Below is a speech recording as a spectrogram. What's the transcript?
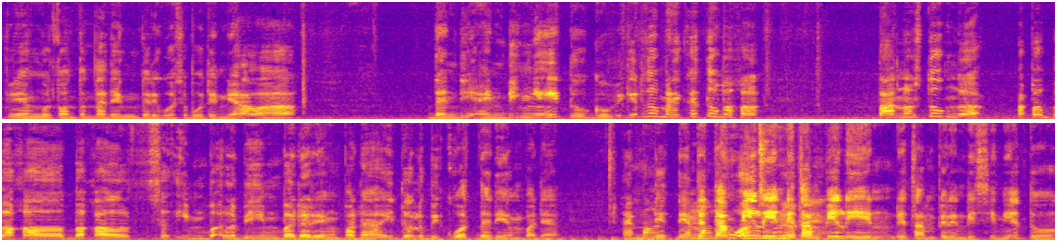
film yang gue tonton tadi yang dari gue sebutin di awal dan di endingnya itu gue pikir tuh mereka tuh bakal Thanos tuh nggak apa bakal bakal seimba lebih imba dari yang pada itu lebih kuat dari yang pada Emang di- emang kuat ditampilin sebenarnya. ditampilin ditampilin di sini itu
